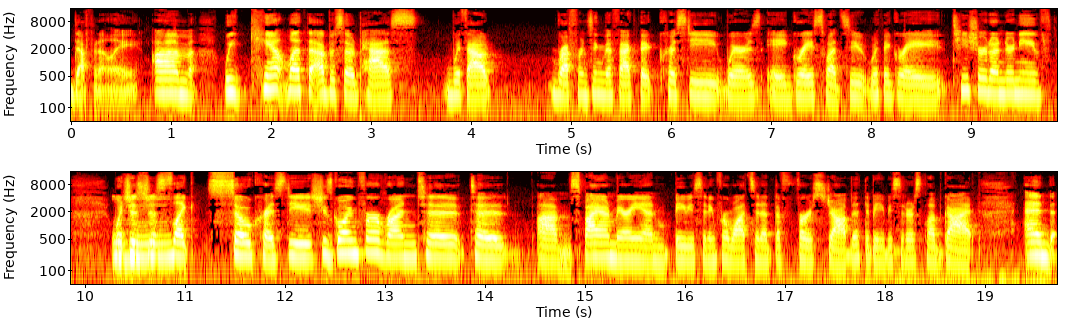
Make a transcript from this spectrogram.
Definitely. Um, we can't let the episode pass without referencing the fact that Kristy wears a gray sweatsuit with a gray t-shirt underneath, which is just like so Kristy. She's going for a run to to um, spy on Mary Anne babysitting for Watson at the first job that the Babysitters Club got, and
